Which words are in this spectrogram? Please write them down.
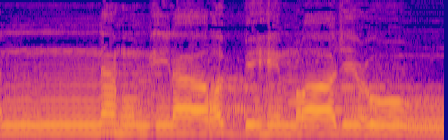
أنهم إلى ربهم راجعون.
